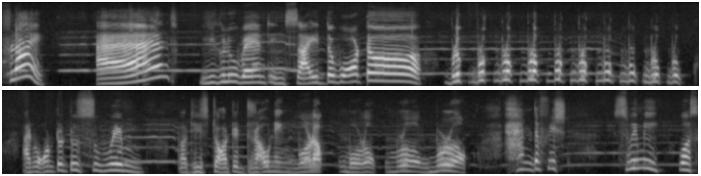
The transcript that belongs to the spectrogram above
fly. And Igloo went inside the water. Blook, blook, blook, blook, blook, blook, blook, blook, blook, blook, and wanted to swim. But he started drowning. Block, block, block, block. And the fish, Swimmy, was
